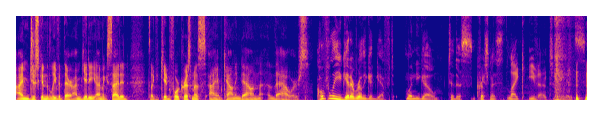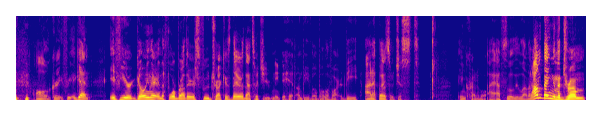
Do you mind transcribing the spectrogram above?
I'm just going to leave it there. I'm giddy. I'm excited. It's like a kid before Christmas. I am counting down the hours. Hopefully, you get a really good gift when you go to this Christmas like event. It's all great for you. Again, if you're going there and the Four Brothers food truck is there, that's what you need to hit on Bevo Boulevard. The arepas are just incredible. I absolutely love it. I'm banging the drum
